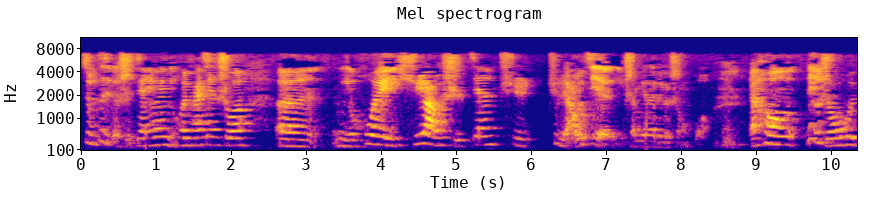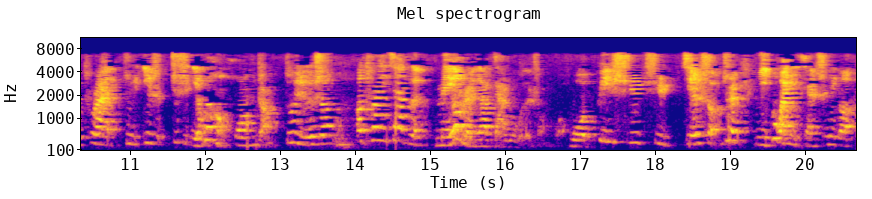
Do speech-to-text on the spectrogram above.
就自己的时间，因为你会发现说。嗯，你会需要时间去去了解你身边的这个生活，然后那个时候会突然就是意识，就是也会很慌张，就会觉得说，哦，突然一下子没有人要加入我的生活，我必须去接受，就是你不管以前是那个，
